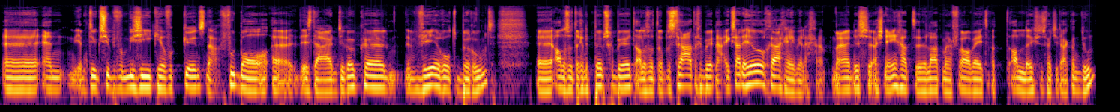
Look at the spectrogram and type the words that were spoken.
Eh, en je hebt natuurlijk super veel muziek, heel veel kunst. Nou, voetbal eh, is daar natuurlijk ook wereldberoemd. Alles wat er in de pubs gebeurt, alles wat er op de straten gebeurt. Nou, ik zou er heel graag heen willen gaan. Maar dus als je erheen gaat, laat maar vooral weten wat het allerleukste is wat je daar kunt doen.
